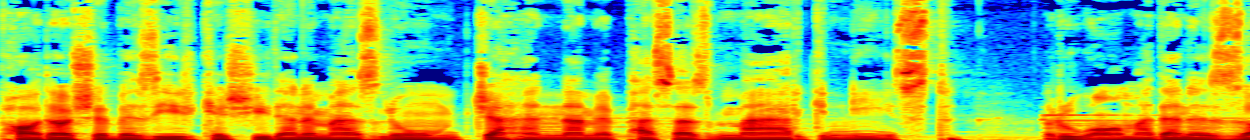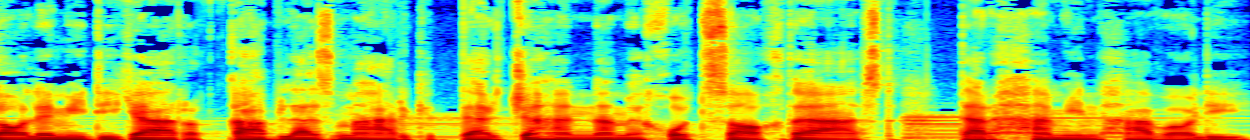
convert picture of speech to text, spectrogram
پاداش به زیر کشیدن مظلوم جهنم پس از مرگ نیست. رو آمدن ظالمی دیگر قبل از مرگ در جهنم خود ساخته است در همین حوالی.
